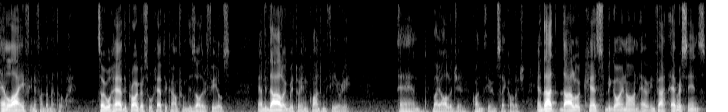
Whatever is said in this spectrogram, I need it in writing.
and life in a fundamental way. So we'll have the progress will have to come from these other fields and the dialogue between quantum theory and biology and quantum theory and psychology. And that dialogue has been going on, in fact, ever since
